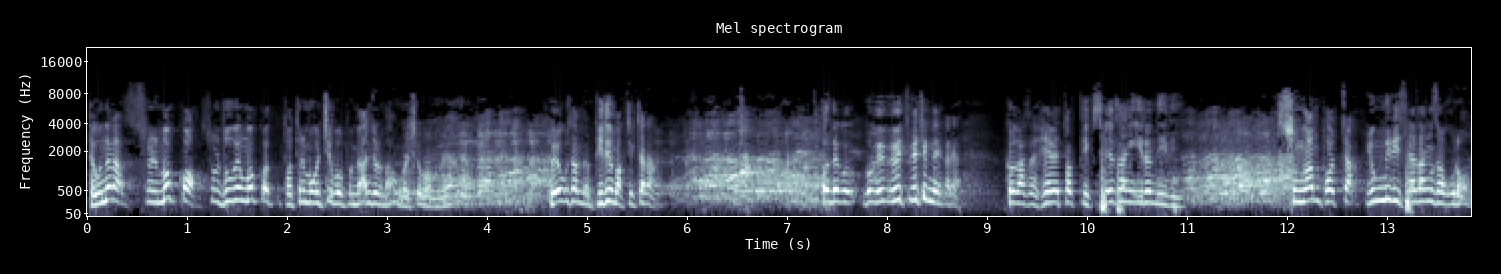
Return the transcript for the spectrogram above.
더군다나 술 먹고, 술 두 병 먹고 도토리 먹을 집어보면 안주로 나온 걸 집어보면 외국 사람들 비디오 막 찍잖아. 근데 그, 그 왜, 왜, 왜 찍냐니까. 거 가서 해외 토픽, 세상에 이런 일이. 순간 포착, 6mm 세상 속으로.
